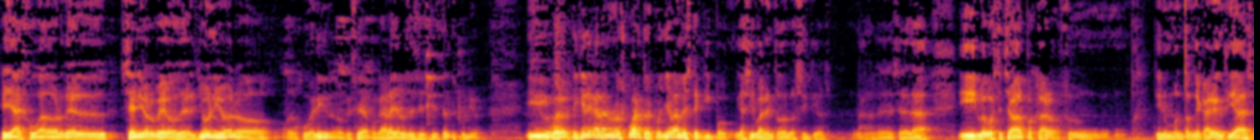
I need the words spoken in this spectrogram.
que ya es jugador del senior B o del junior o, o del juvenil o lo que sea, porque ahora ya no sé si existe el junior. Y bueno, te quiere ganar unos cuartos, pues llévame este equipo. Y así van en todos los sitios. Bueno, se- le da. Y luego este chaval, pues claro, un- tiene un montón de carencias.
